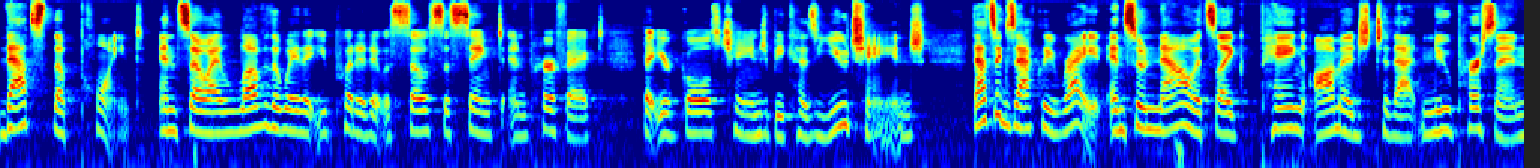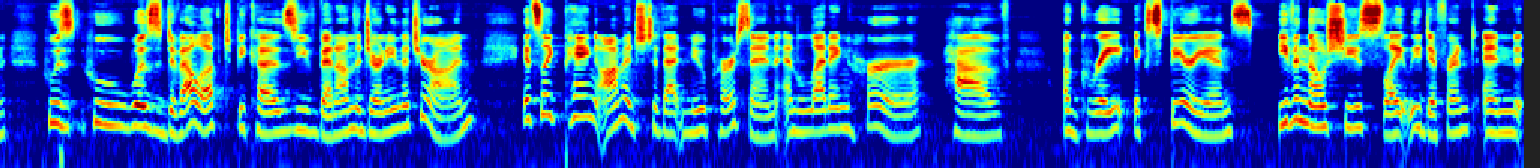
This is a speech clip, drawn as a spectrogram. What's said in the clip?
That's the point. And so I love the way that you put it. It was so succinct and perfect that your goals change because you change that's exactly right. And so now it's like paying homage to that new person who's, who was developed because you've been on the journey that you're on. It's like paying homage to that new person and letting her have a great experience, even though she's slightly different and,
